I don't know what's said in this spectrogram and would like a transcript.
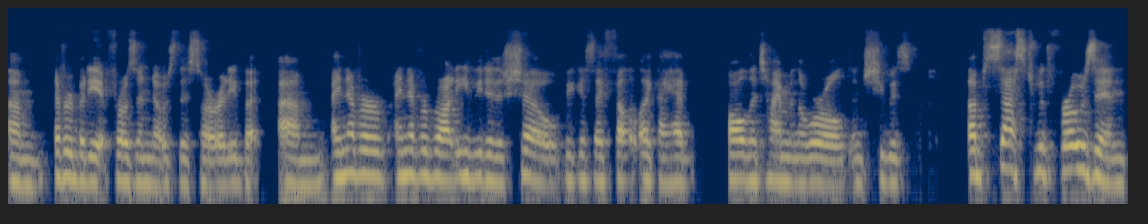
um, everybody at frozen knows this already but um, i never i never brought evie to the show because i felt like i had all the time in the world and she was obsessed with frozen.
